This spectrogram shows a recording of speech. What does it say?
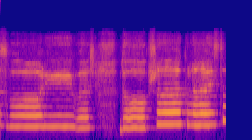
zezwoliłeś do przekleństwa.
